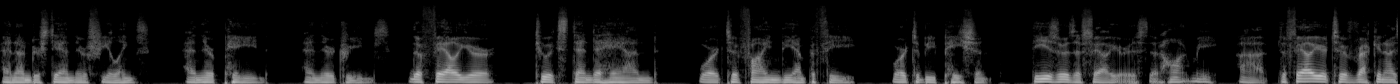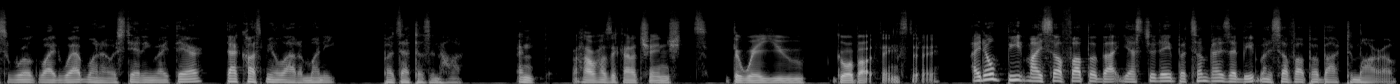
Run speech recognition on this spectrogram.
and understand their feelings and their pain and their dreams. The failure to extend a hand or to find the empathy or to be patient. These are the failures that haunt me. Uh, the failure to recognize the World Wide Web when I was standing right there, that cost me a lot of money, but that doesn't haunt me. And how has it kind of changed the way you go about things today? I don't beat myself up about yesterday, but sometimes I beat myself up about tomorrow.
